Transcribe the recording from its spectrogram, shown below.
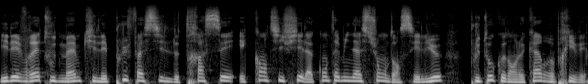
Il est vrai tout de même qu'il est plus facile de tracer et quantifier la contamination dans ces lieux plutôt que dans le cadre privé.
